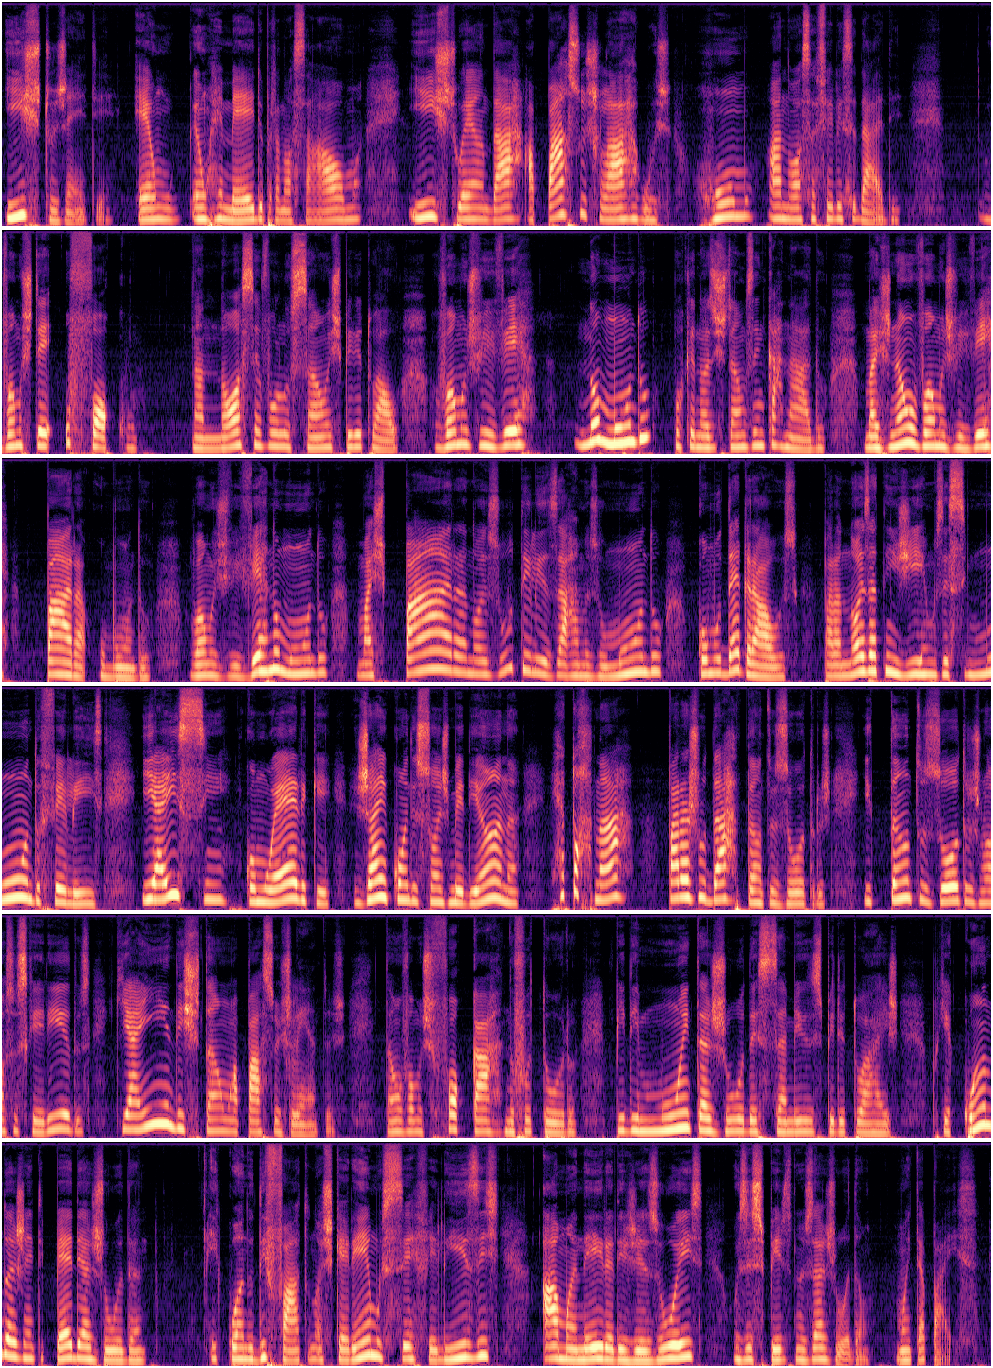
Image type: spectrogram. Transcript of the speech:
Isto, gente, é um, é um remédio para nossa alma. Isto é andar a passos largos rumo à nossa felicidade. Vamos ter o foco na nossa evolução espiritual. Vamos viver no mundo, porque nós estamos encarnados, mas não vamos viver para o mundo. Vamos viver no mundo, mas para nós utilizarmos o mundo como degraus para nós atingirmos esse mundo feliz e aí sim, como Eric, já em condições medianas, retornar para ajudar tantos outros e tantos outros nossos queridos que ainda estão a passos lentos. Então vamos focar no futuro, pedir muita ajuda a esses amigos espirituais, porque quando a gente pede ajuda e quando de fato nós queremos ser felizes, à maneira de Jesus, os Espíritos nos ajudam. Muita paz.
